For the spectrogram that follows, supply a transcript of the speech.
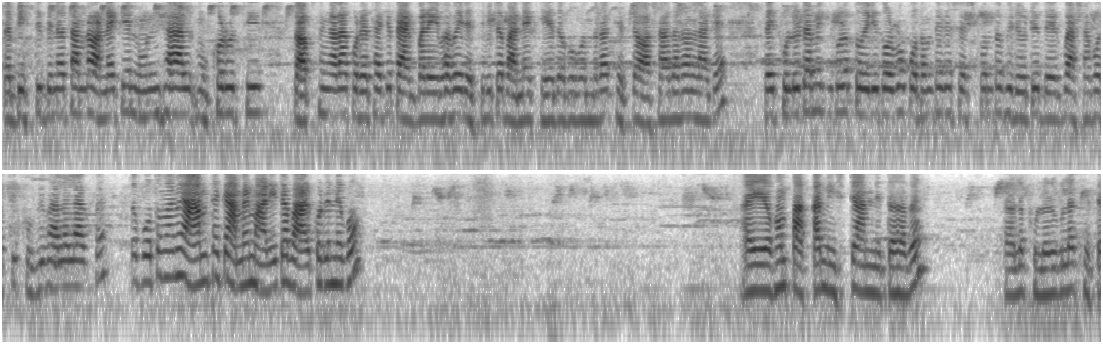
তা বৃষ্টির দিনে তো আমরা অনেকে নুন, ঝাল, মুখরুচি, চপ, সিঙ্গারা করে থাকি, তো একবার এইভাবে রেসিপিটা বানিয়ে খেয়ে দেবো বন্ধুরা, খেতে অসাধারণ লাগে। তাই ফুলুরিটা আমি কী করে তৈরি করব, প্রথম থেকে শেষ পর্যন্ত ভিডিওটি দেখবে, আশা করছি খুবই ভালো লাগবে। তো প্রথমে আমি আম থেকে আমের মাড়িটা বার করে নেব। আর এরকম পাকা মিষ্টি আম নিতে হবে। তাহলে ফুলেরগুলো খেতে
